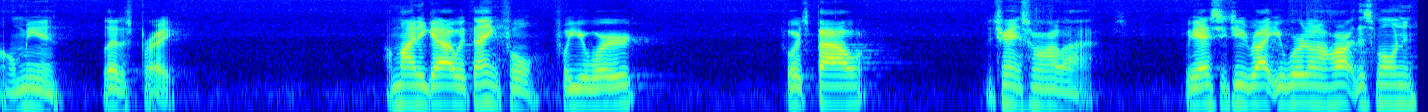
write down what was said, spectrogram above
Amen. Let us pray. Almighty God, we're thankful for your word, for its power to transform our lives. We ask that you write your word on our heart this morning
